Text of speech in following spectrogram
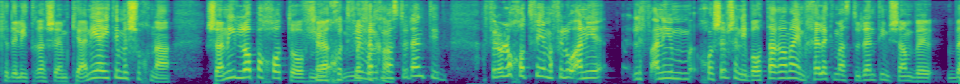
כדי להתרשם, כי אני הייתי משוכנע שאני לא פחות טוב מחלק אותך. מהסטודנטים. אפילו לא חוטפים, אפילו אני, אני חושב שאני באותה רמה עם חלק מהסטודנטים שם, ו- ו-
